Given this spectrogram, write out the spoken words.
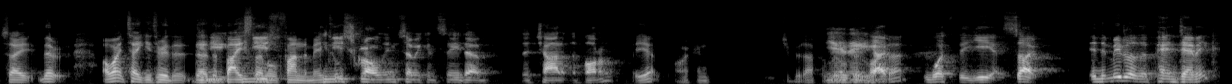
so the, i won't take you through the, the, Can the you- base can you- level fundamentals scroll in so we can see the, the chart at the bottom? yep i can chip it up a Yeah, little bit you like go. that What's the year? So, in the middle of the pandemic,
